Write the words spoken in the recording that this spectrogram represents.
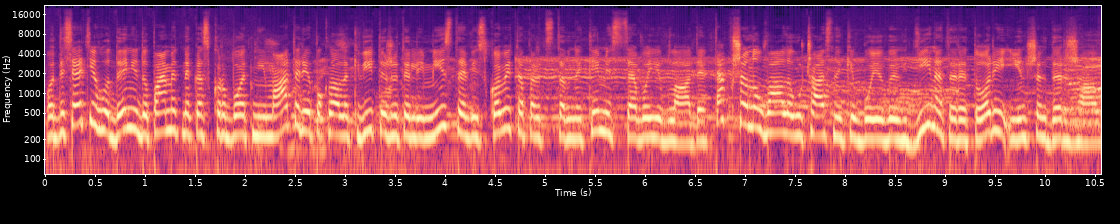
О 10-й годині до пам'ятника скорботній матері поклали квіти жителі міста, військові та представники місцевої влади. Так вшанували учасників бойових дій на території інших держав.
